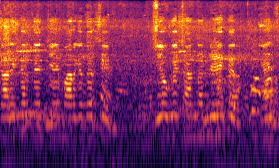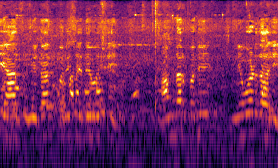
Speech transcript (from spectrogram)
कार्यकर्त्यांचे मार्गदर्शक योगेश अण्णा टिळेकर यांची आज विधान परिषदेवरती आमदारपदी निवड झाली.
